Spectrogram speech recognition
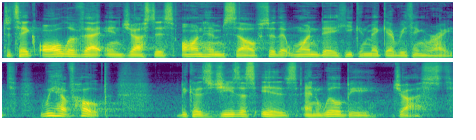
To take all of that injustice on himself so that one day he can make everything right. We have hope because Jesus is and will be just.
